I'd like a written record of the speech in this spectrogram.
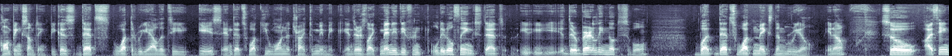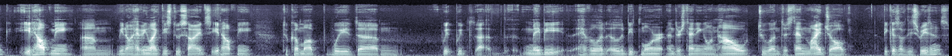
comping something because that's what the reality is and that's what you want to try to mimic. And there's like many different little things that they're barely noticeable but that's what makes them real you know? So i think it helped me um, you know having like these two sides it helped me to come up with um, with, with uh, maybe have a a little bit more understanding on how to understand my job because of these reasons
